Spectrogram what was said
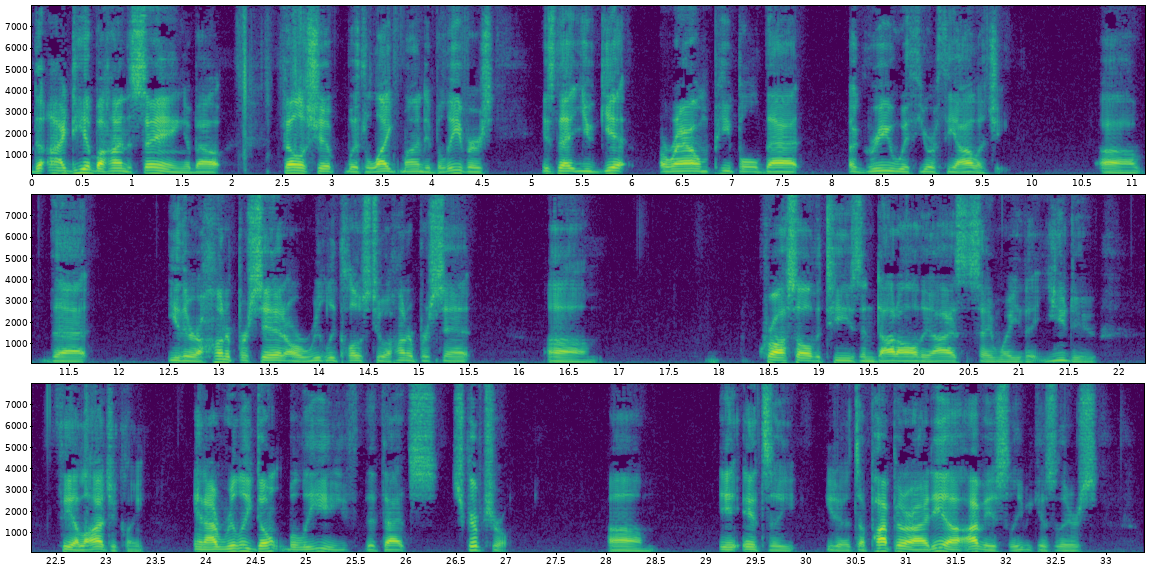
the idea behind the saying about fellowship with like-minded believers is that you get around people that agree with your theology, uh, that either 100% or really close to 100% um, cross all the T's and dot all the I's the same way that you do theologically and I really don't believe that that's scriptural. Um, it, it's a you know it's a popular idea, obviously, because there's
